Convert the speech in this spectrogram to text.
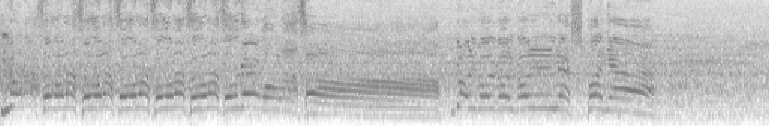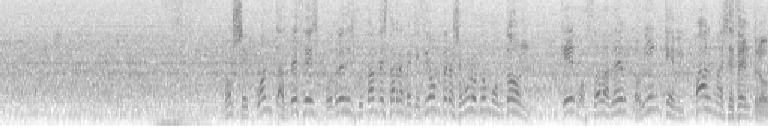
Golazo, golazo, golazo, golazo, golazo, golazo, qué golazo. Gol, gol, gol, gol de No sé cuántas veces podré disfrutar de esta repetición, pero seguro que un montón. Qué gozada ver lo bien que empalma ese centro.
